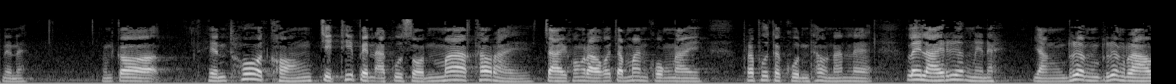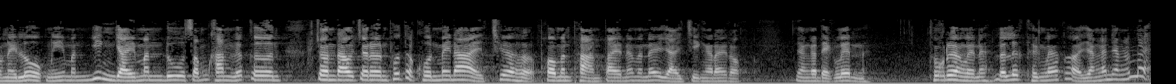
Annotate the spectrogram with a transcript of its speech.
เนี่ยนะมันก็เห็นโทษของจิตที่เป็นอกุศลมากเท่าไหร่ ใจของเราก็จะมั่นคงในพระพุทธคุณเท่านั้นแหละหลายๆเรื่องเนี่ยนะอย่างเรื่องเรื่องราวในโลกนี้มันยิ่งใหญ่มันดูสำคัญเหลือเกิน จนเราเจริญพุทธคุณไม่ได้ เชื่อเหอะพอมันผ่านไปนะมันได้ใหญ่จริงอะไรหรอกอย่างกับเด็กเล่น ทุกเรื่องเลยนะแล้วลึกถึงแล้วก็อย่างนั้นอย่างนั้นแหละ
